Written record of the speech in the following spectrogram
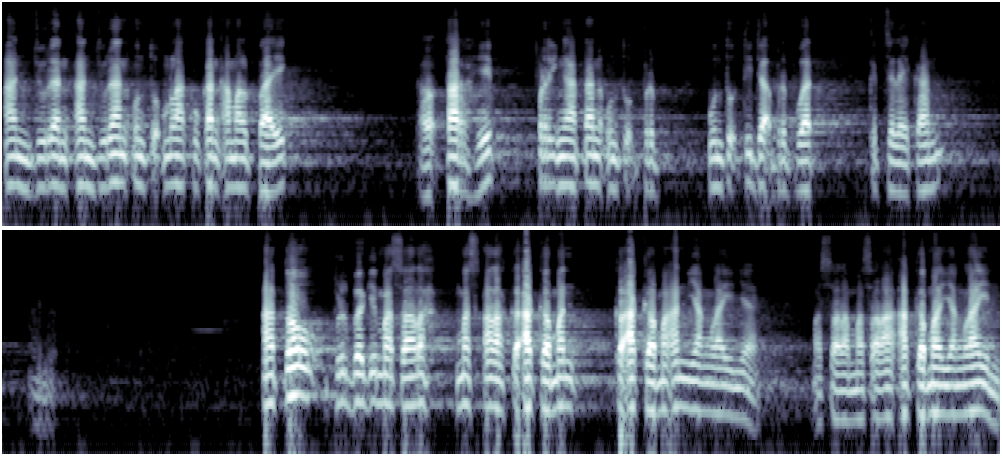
anjuran-anjuran untuk melakukan amal baik. Kalau tarhib peringatan untuk ber, untuk tidak berbuat kejelekan. Atau berbagai masalah masalah keagamaan keagamaan yang lainnya. Masalah-masalah agama yang lain.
